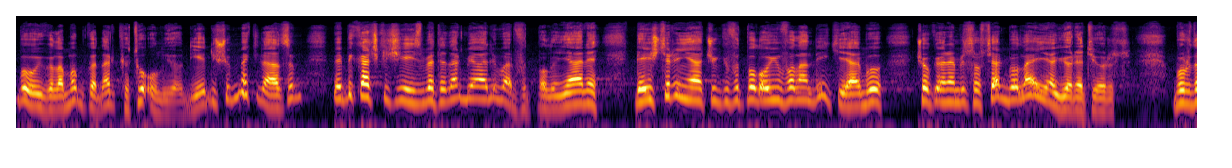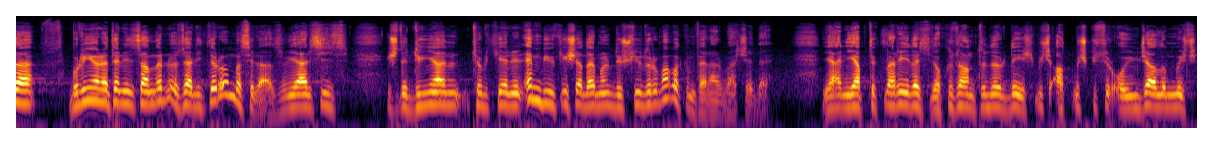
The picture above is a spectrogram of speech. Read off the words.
bu uygulama bu kadar kötü oluyor diye düşünmek lazım. Ve birkaç kişiye hizmet eder bir hali var futbolun. Yani değiştirin ya çünkü futbol oyun falan değil ki ya. Bu çok önemli sosyal bir olay ya yönetiyoruz. Burada bunu yöneten insanların özellikleri olması lazım. Yani siz işte dünyanın, Türkiye'nin en büyük iş adamının düştüğü duruma bakın Fenerbahçe'de. Yani yaptıklarıyla 9 antrenör değişmiş, 60 küsür oyuncu alınmış.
